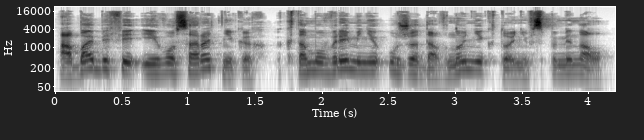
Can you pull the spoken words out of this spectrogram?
О Бабефе и его соратниках к тому времени уже давно никто не вспоминал.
